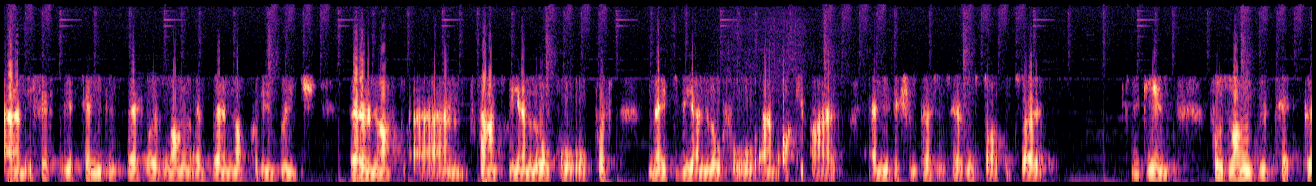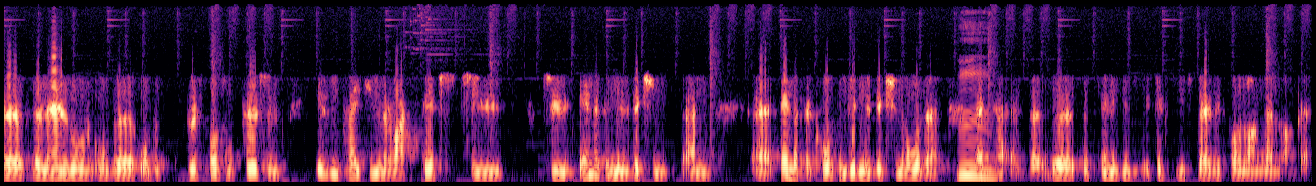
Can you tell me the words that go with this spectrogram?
Um, effectively, a tenant can stay for as long as they're not put in breach, they're not um, found to be unlawful or put made to be unlawful um, occupiers, and the eviction process hasn't started. So, again, for as long as the, te- the, the landlord or the or the responsible person isn't taking the right steps to to end up in an eviction, um, uh, end up at court and get an eviction order, that uh, the, the, the tenant can effectively stay there for longer and longer.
